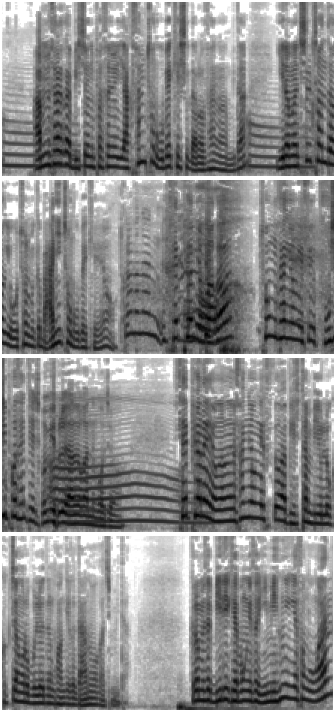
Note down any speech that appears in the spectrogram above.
어. 암살과 미션 임파서블이 약 3,500회씩 나눠서 상영합니다. 어. 이러면 7,000 더하기 5,500, 12,500회예요. 그러면은 세 편 영화가 총 상영 횟수의 90%의 점유율을 나눠 갖는 거죠. 어. 세 편의 영화는 상영 횟수와 비슷한 비율로 극장으로 몰려드는 관객을 나누어 가집니다. 그러면서 미리 개봉해서 이미 흥행에 성공한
